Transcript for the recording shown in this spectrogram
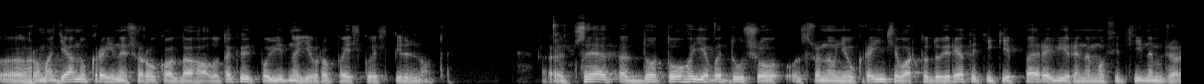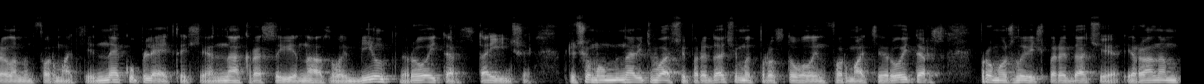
Громадян України широкого загалу, так і відповідно європейської спільноти. Це до того я веду, що шановні українці, варто довіряти тільки перевіреним офіційним джерелам інформації. Не купляйтеся на красиві назви Bild, Reuters та інше. Причому навіть ваші передачі ми спростовували інформацію Reuters про можливість передачі Іраном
